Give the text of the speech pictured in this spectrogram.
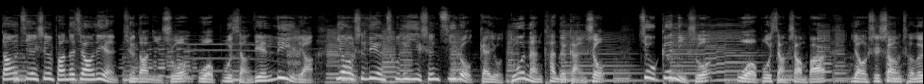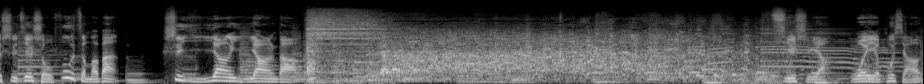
当健身房的教练听到你说我不想练力量，要是练出了一身肌肉，该有多难看的感受？就跟你说我不想上班，要是上成了世界首富怎么办？是一样一样的。其实呀，我也不想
